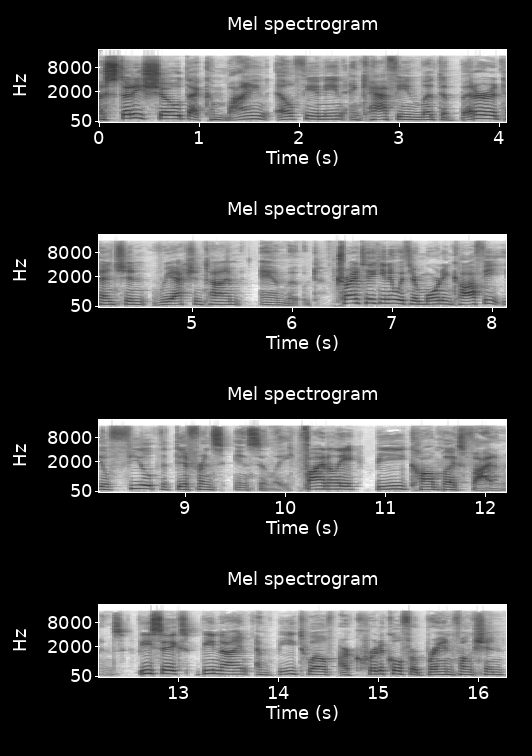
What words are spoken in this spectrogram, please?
A study showed that combining L-theanine and caffeine led to better attention, reaction time, and mood. Try taking it with your morning coffee, you'll feel the difference instantly. Finally, B complex vitamins. B6, B9, and B12 are critical for brain function,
